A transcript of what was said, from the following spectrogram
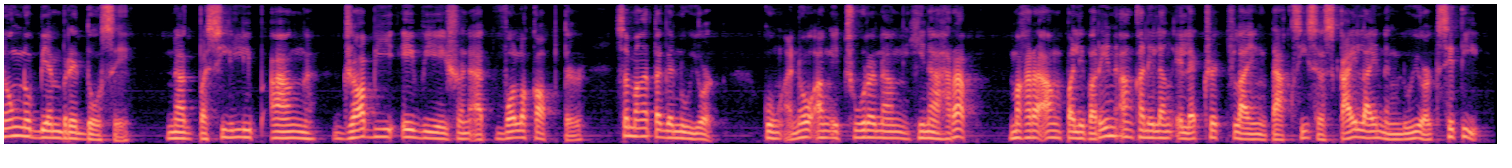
Noong Nobyembre 12, nagpasilip ang Joby Aviation at Volocopter sa mga taga New York kung ano ang itsura ng hinaharap makaraang paliparin ang kanilang electric flying taxi sa skyline ng New York City.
